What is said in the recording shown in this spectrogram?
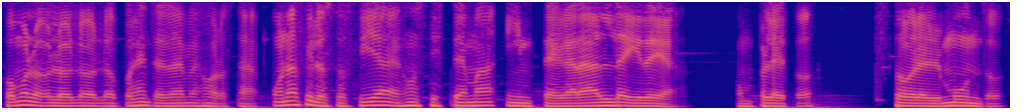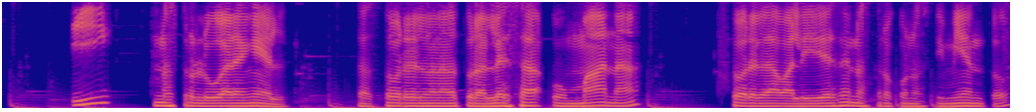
¿Cómo lo, lo, lo, puedes entender mejor? O sea, una filosofía es un sistema integral de ideas, completo, sobre el mundo y nuestro lugar en él. O sea, sobre la naturaleza humana, sobre la validez de nuestro conocimiento,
